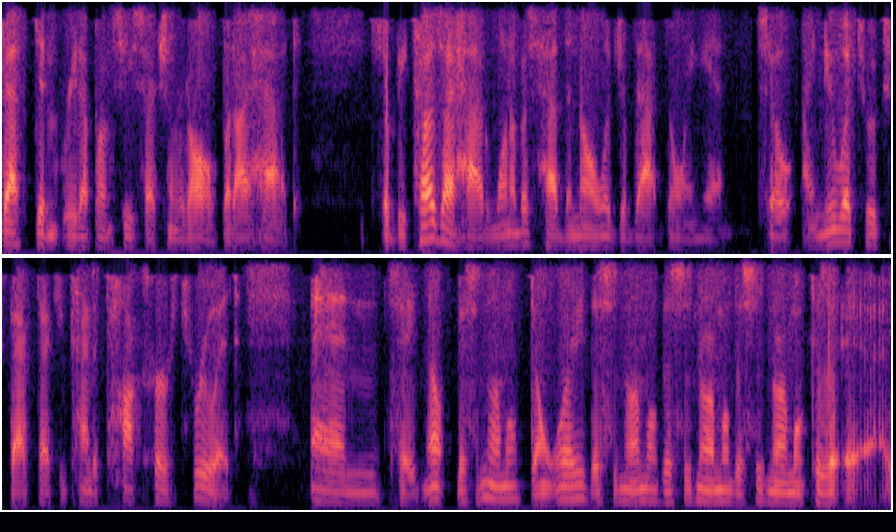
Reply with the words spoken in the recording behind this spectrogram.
Beth didn't read up on C-section at all, but I had. So because I had, one of us had the knowledge of that going in. So I knew what to expect. I could kind of talk her through it and say, no, this is normal. Don't worry. This is normal. This is normal. This is normal. Because uh,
